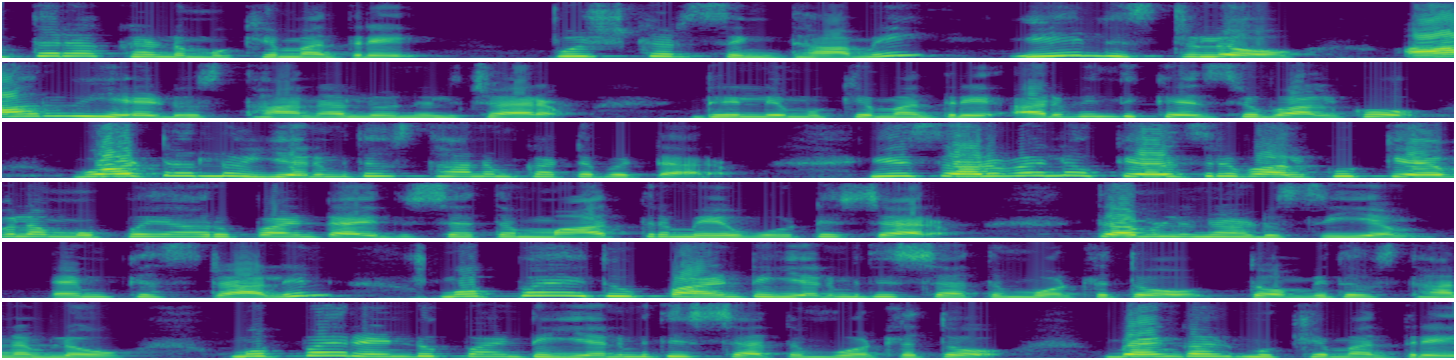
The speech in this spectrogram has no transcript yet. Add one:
ఉత్తరాఖండ్ ముఖ్యమంత్రి పుష్కర్ సింగ్ ధామి ఈ లిస్టులో ఆరు ఏడు స్థానాల్లో నిలిచారు. ఢిల్లీ ముఖ్యమంత్రి అరవింద్ కేజ్రీవాల్కు ఓటర్లు ఎనిమిదో స్థానం కట్టబెట్టారు. ఈ సర్వేలో కేజ్రీవాల్కు కేవలం ముప్పై ఆరు పాయింట్ ఐదు శాతం మాత్రమే ఓటేశారు. తమిళనాడు సీఎం ఎంకే స్టాలిన్ ముప్పై ఐదు పాయింట్ ఎనిమిది శాతం ఓట్లతో తొమ్మిదో స్థానంలో ముప్పై రెండు పాయింట్ ఎనిమిది శాతం ఓట్లతో బెంగాల్ ముఖ్యమంత్రి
